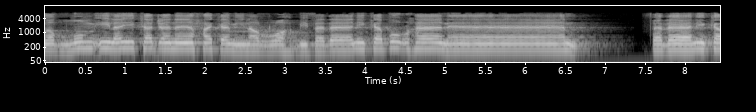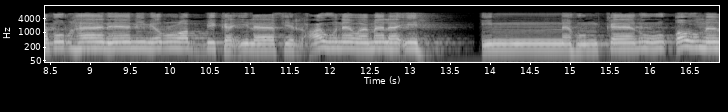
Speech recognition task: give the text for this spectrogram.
wadmum ilayka janahaka min ar-rahb fadhalika burhanan فذلك برهانان من ربك الى فرعون وملئه innahum kanu qauman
